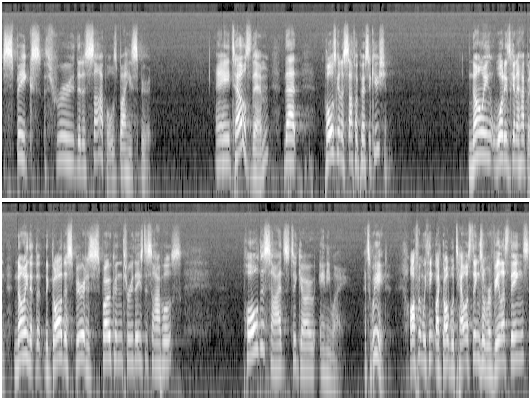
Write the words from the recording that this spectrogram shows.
speaks through the disciples by his Spirit. And he tells them that Paul's going to suffer persecution. Knowing what is going to happen, knowing that the, the God, the Spirit, has spoken through these disciples, Paul decides to go anyway. It's weird. Often we think like God will tell us things or reveal us things,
